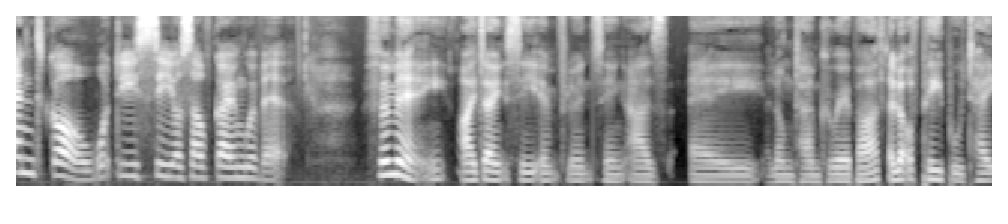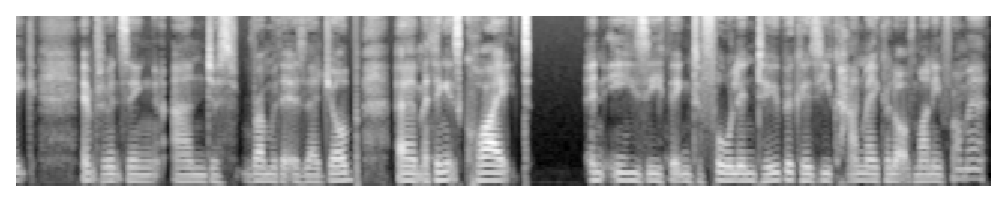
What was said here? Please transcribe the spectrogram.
end goal? What do you see yourself going with it? For me, I don't see influencing as a long term career path. A lot of people take influencing and just run with it as their job. Um, I think it's quite an easy thing to fall into because you can make a lot of money from it.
